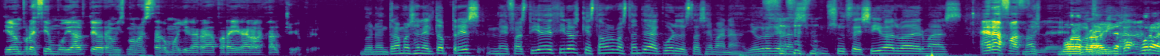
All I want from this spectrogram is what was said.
tiene un precio muy alto y ahora mismo no está como llegar para llegar al calcio, yo creo. Bueno, entramos en el top 3. Me fastidia deciros que estamos bastante de acuerdo esta semana. Yo creo que en las sucesivas va a haber más. Era fácil. Eh. Bueno, pero habéis dejado, fuera,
